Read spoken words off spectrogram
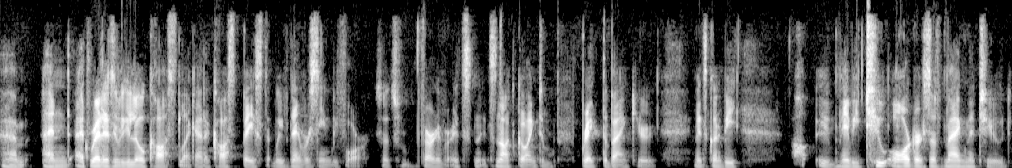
um, and at relatively low cost, like at a cost base that we've never seen before. So it's very, very it's it's not going to break the bank. You're, it's going to be maybe two orders of magnitude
